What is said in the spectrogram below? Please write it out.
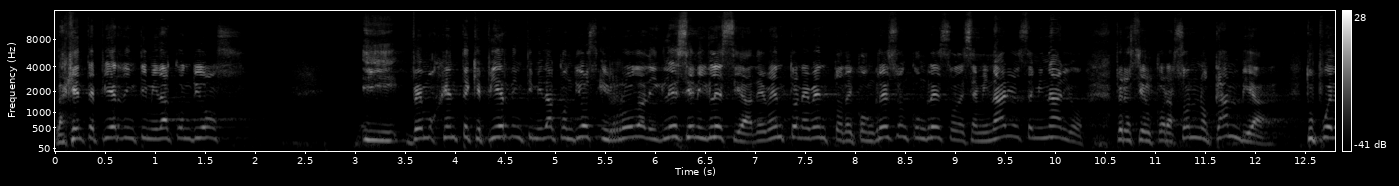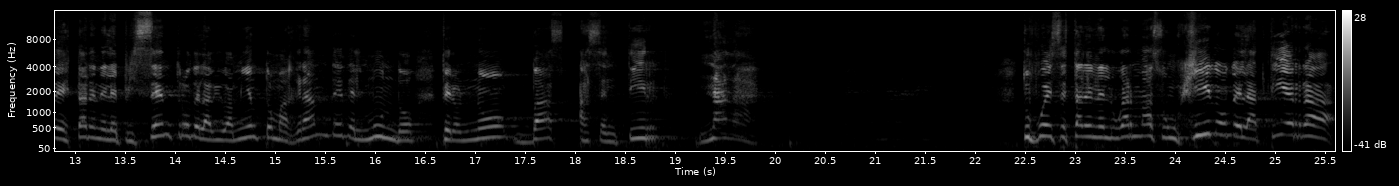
La gente pierde intimidad con Dios. Y vemos gente que pierde intimidad con Dios y roda de iglesia en iglesia, de evento en evento, de congreso en congreso, de seminario en seminario. Pero si el corazón no cambia, tú puedes estar en el epicentro del avivamiento más grande del mundo, pero no vas a sentir nada. Tú puedes estar en el lugar más ungido de la tierra,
